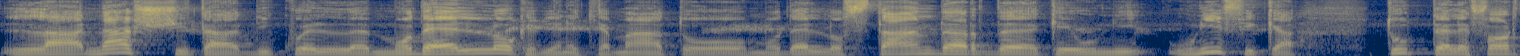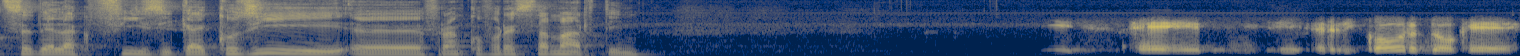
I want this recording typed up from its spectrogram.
la nascita di quel modello che viene chiamato modello standard che uni- unifica tutte le forze della fisica. È così, eh, Franco Foresta Martin? Sì, eh, ricordo che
